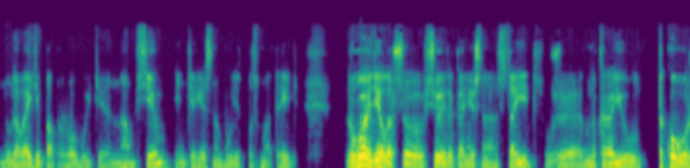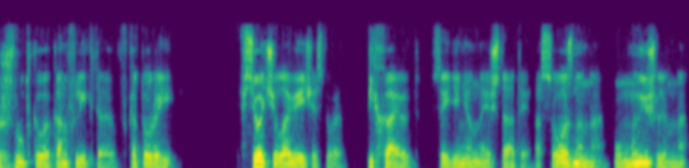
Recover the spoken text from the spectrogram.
Ну, давайте попробуйте. Нам всем интересно будет посмотреть. Другое дело, что все это, конечно, стоит уже на краю такого жуткого конфликта, в который все человечество пихают Соединенные Штаты осознанно, умышленно,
